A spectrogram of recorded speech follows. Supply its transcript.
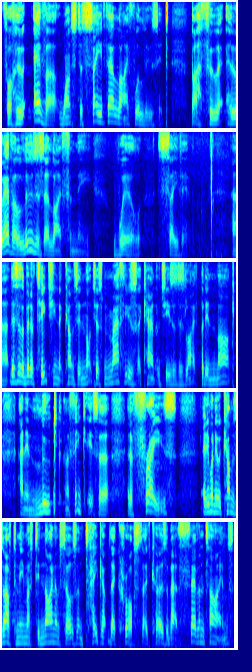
For whoever wants to save their life will lose it, but whoever loses their life for me will save it. Uh, this is a bit of teaching that comes in not just Matthew's account of Jesus' life, but in Mark and in Luke. And I think it's a, a phrase Anyone who comes after me must deny themselves and take up their cross. That occurs about seven times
